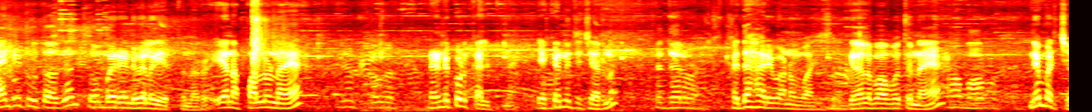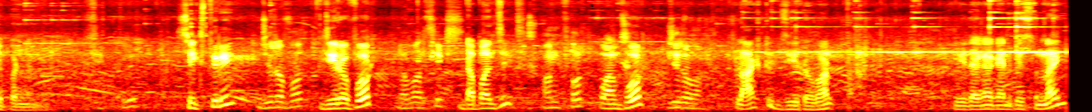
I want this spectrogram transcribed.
నైంటీ టూ థౌజండ్ తొంభై రెండు వేలకు చెప్తున్నారు. ఏమైనా పళ్ళు ఉన్నాయా రెండు కూడా కలిపినాయి. ఎక్కడి నుంచి ఇచ్చారు పెద్ద హరివాణం వాసి. గిన్నెల బాబోతున్నాయా నెంబర్ చెప్పండి six three zero four. Zero four double six. Double six one four. One four zero one. Last zero one. ఈ విధంగా కనిపిస్తున్నాయి.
